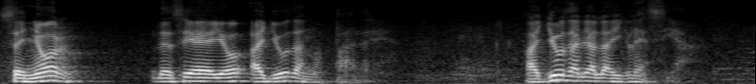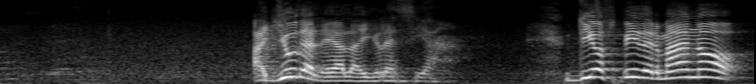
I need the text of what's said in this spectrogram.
Señor, decía yo, ayúdanos, Padre. Ayúdale a la iglesia. Ayúdale a la iglesia. Dios pide, hermano,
